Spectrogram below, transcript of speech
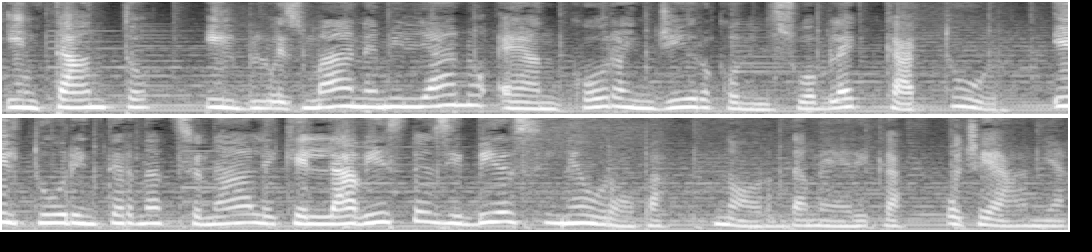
Intanto, il bluesman emiliano è ancora in giro con il suo Black Cat Tour, il tour internazionale che l'ha visto esibirsi in Europa, Nord America, Oceania,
